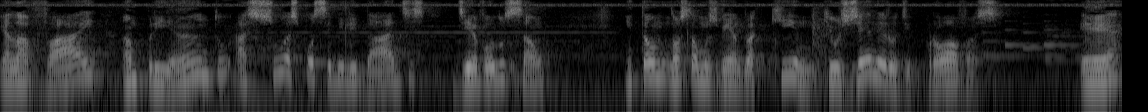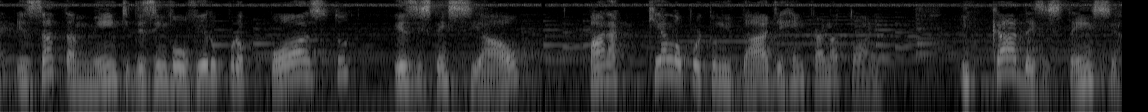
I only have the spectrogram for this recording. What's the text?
Ela vai ampliando as suas possibilidades de evolução. Então, nós estamos vendo aqui que o gênero de provas é exatamente desenvolver o propósito existencial para aquela oportunidade reencarnatória. Em cada existência,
